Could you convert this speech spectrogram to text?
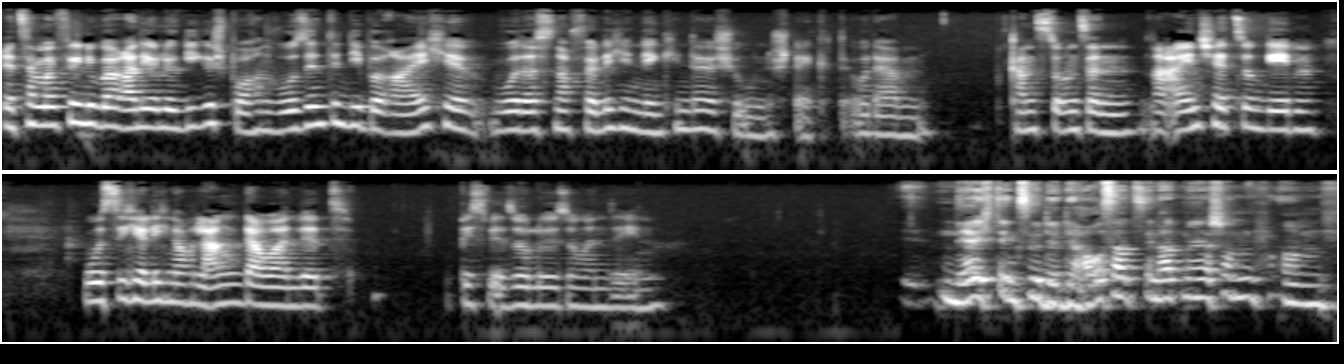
Jetzt haben wir viel über Radiologie gesprochen. Wo sind denn die Bereiche, wo das noch völlig in den Kinderschuhen steckt? Oder kannst du uns eine Einschätzung geben, wo es sicherlich noch lang dauern wird, bis wir so Lösungen sehen? Ja, ich denke so, der, der Hausarzt, den hatten wir ja schon. Ähm,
